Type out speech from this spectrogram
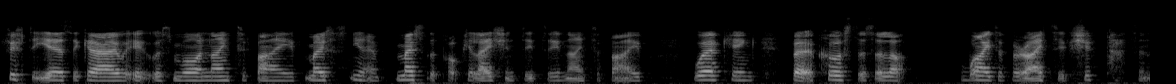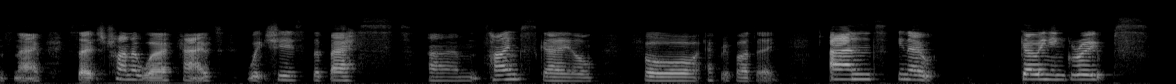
50 years ago, it was more nine to five. Most, you know, most of the population did do nine to five working, but of course, there's a lot wider variety of shift patterns now. So it's trying to work out which is the best um, time scale for everybody. And, you know, going in groups,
